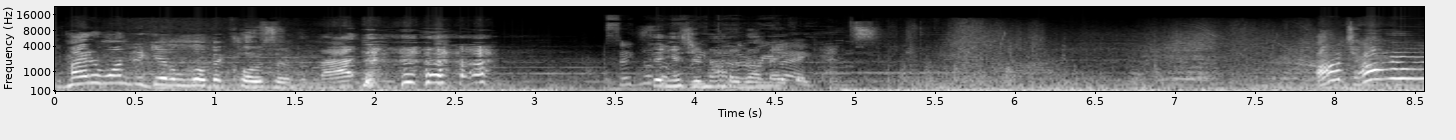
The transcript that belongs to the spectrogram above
You might have wanted to get a little bit closer than that. Signal Seeing the as you're not to an Omega relay. yet. Attack!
